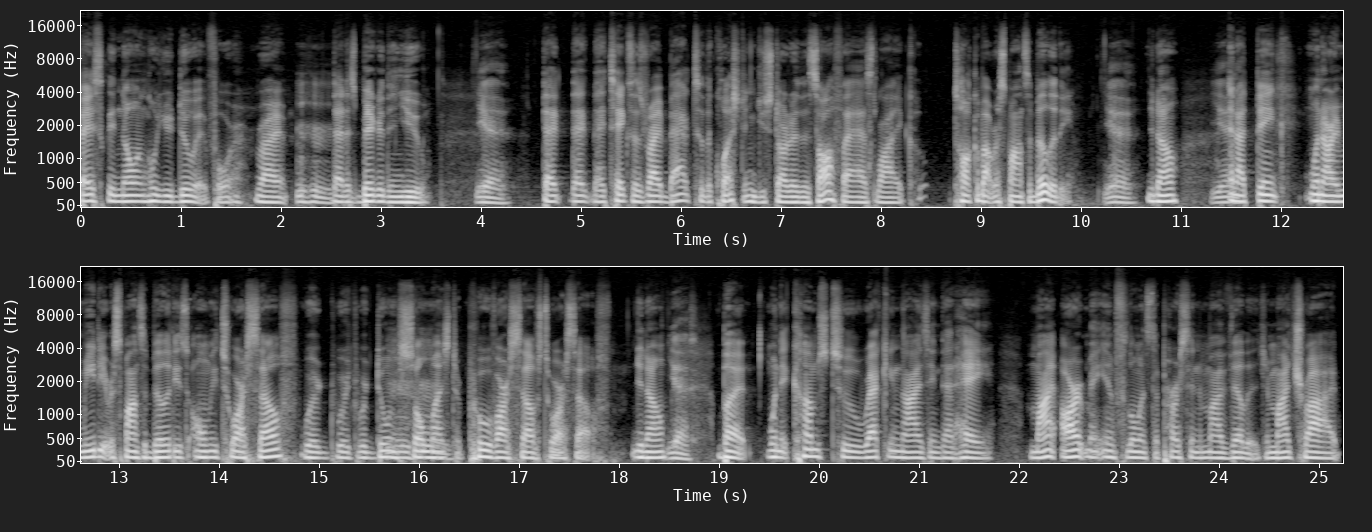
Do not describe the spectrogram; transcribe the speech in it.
basically knowing who you do it for, right? hmm That is bigger than you. yeah, That that that takes us right back to the question you started this off as, like talk about responsibility. yeah, You know, yeah. and I think when our immediate responsibility is only to ourselves, we're, we're we're doing so much to prove ourselves to ourselves. You know, yes, But when it comes to recognizing that, hey, my art may influence the person in my village, in my tribe,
